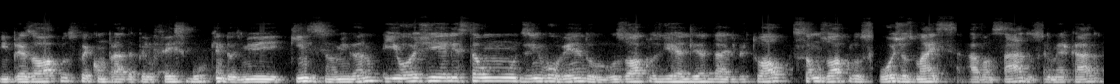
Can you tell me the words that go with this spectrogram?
empresa Oculus foi comprada pelo Facebook em 2015, se não me engano, e hoje eles estão desenvolvendo os óculos de realidade virtual, são os óculos hoje os mais avançados do mercado,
